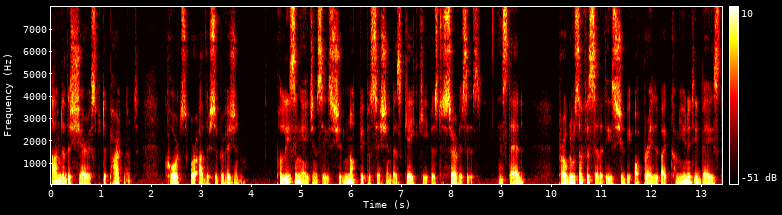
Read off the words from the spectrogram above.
under the Sheriff's Department, courts or other supervision. Policing agencies should not be positioned as gatekeepers to services. Instead, programs and facilities should be operated by community-based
